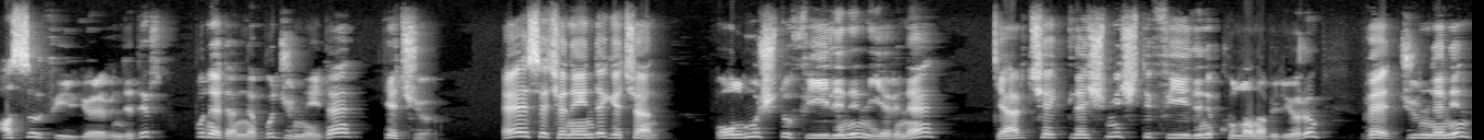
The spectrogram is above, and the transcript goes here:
asıl fiil görevindedir. Bu nedenle bu cümleyi de geçiyorum. E seçeneğinde geçen olmuştu fiilinin yerine gerçekleşmişti fiilini kullanabiliyorum ve cümlenin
